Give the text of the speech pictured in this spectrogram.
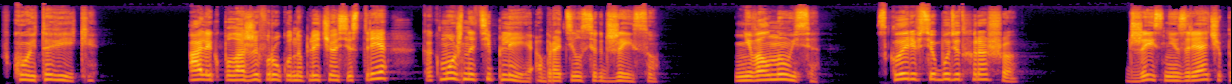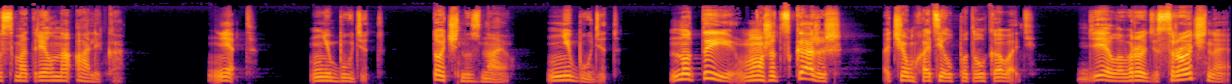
В кои-то веки. Алик, положив руку на плечо сестре, как можно теплее обратился к Джейсу. «Не волнуйся, с Клэри все будет хорошо». Джейс незряче посмотрел на Алика. «Нет, не будет. Точно знаю, не будет. Но ты, может, скажешь, о чем хотел потолковать? Дело вроде срочное».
